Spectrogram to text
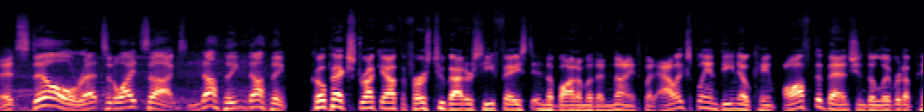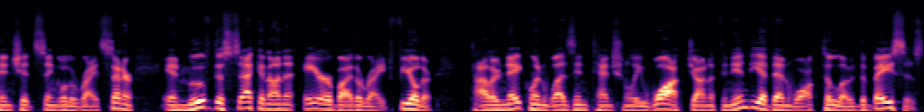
It's still Reds and White Sox. Nothing, nothing. Kopech struck out the first two batters he faced in the bottom of the ninth, but Alex Blandino came off the bench and delivered a pinch hit single to right center and moved the second on an error by the right fielder. Tyler Naquin was intentionally walked. Jonathan India then walked to load the bases.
